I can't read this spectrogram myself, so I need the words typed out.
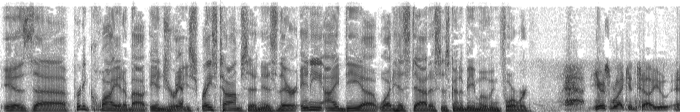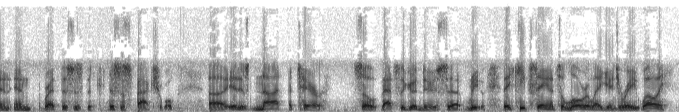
is uh, pretty quiet about injuries. Yeah. Race Thompson, is there any idea what his status is going to be moving forward? Here's what I can tell you, and, and Brett, this is the this is factual. Uh, it is not a tear. So that's the good news. Uh, we, they keep saying it's a lower leg injury. Well,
